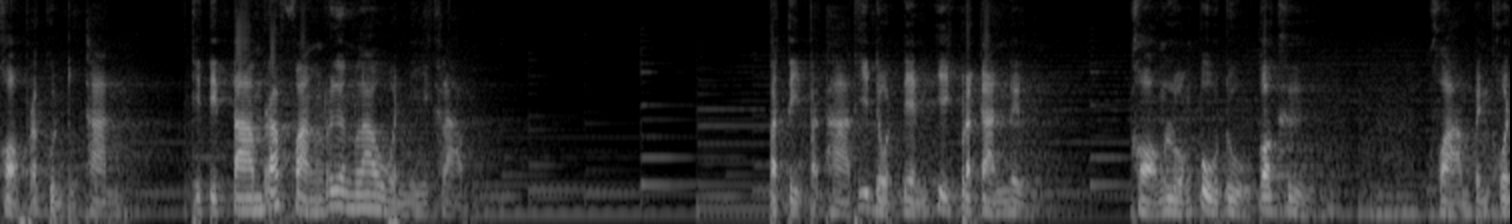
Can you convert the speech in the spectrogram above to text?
ขอบพระคุณทุกท่าน ที่ติดตามรับฟังเรื่องเล่าวันนี้ครับ ปฏิปทาที่โดดเด่นอีกประการหนึ่ง ของหลวงปู่ดูก็คือ ความเป็นคน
